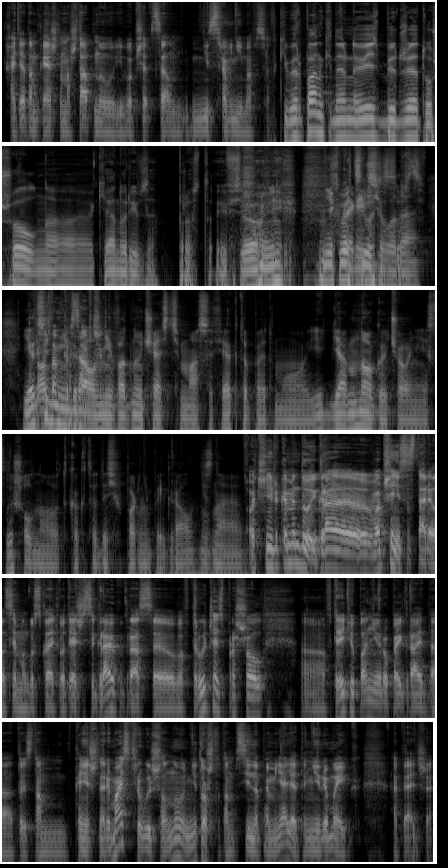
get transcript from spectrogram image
Хотя там, конечно, масштаб, ну и вообще в целом несравнимо все. В Киберпанке, наверное, весь бюджет ушел на Киану Ривза просто, и все, у них не хватило. всего, да. Я, кстати, не играл ни в одну часть Mass Effect, поэтому я много чего о ней слышал, но вот как-то до сих пор не поиграл, не знаю. Очень рекомендую. Игра вообще не состарилась, я могу сказать. Вот я сейчас играю, как раз э, во вторую часть прошел, э, в третью планирую поиграть, да. То есть там, конечно, ремастер вышел, ну, не то, что там сильно поменяли, это не ремейк, опять же.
